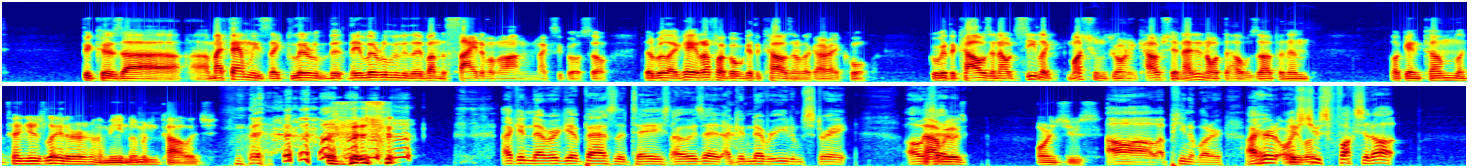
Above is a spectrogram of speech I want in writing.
Because uh, uh, my family's like literally, they literally live on the side of a mountain in Mexico. So they'll be like, "Hey, Rafa, go get the cows," and I'm like, "All right, cool." Go get the cows, and I would see like mushrooms growing in cow shit, and I didn't know what the hell was up. And then, fucking come like ten years later, I'm eating them in college. I can never get past the taste. I always had I could never eat them straight. Always, nah, had, orange juice. Oh, a peanut butter. I heard orange juice fucks it up.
